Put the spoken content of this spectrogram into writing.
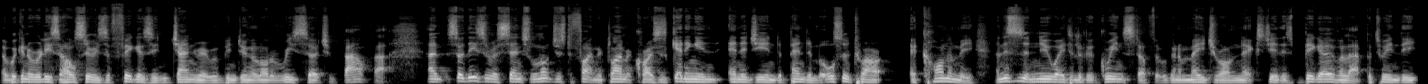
We're going to release a whole series of figures in January. We've been doing a lot of research about that. And so these are essential, not just to fighting the climate crisis, getting in energy independent, but also to our economy. And this is a new way to look at green stuff that we're going to major on next year. This big overlap between the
